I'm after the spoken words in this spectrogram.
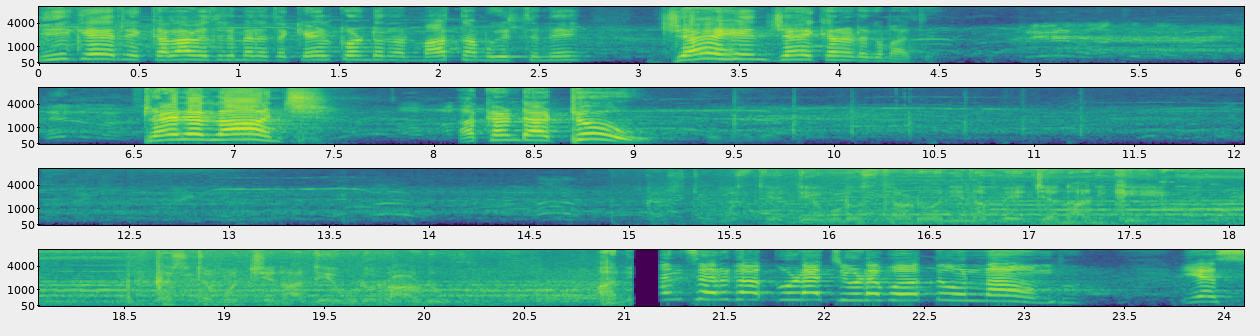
ಹೀಗೆ ಇರಲಿ, ಕಲಾವಿದರ ಮೇಲೆ ಅಂತ ಕೇಳಿಕೊಂಡು ನಾನು ಮಾತನ್ನ ಮುಗಿಸ್ತೀನಿ. ಜೈ ಹಿಂದ್, ಜೈ ಕರ್ನಾಟಕ ಮಾತೆ. ಟ್ರೈಲರ್ ಲಾಂಚ್ ಅಖಂಡ ಟೂ కష్టం వస్తే దేవుడు వస్తాడు అని నమ్మే జనానికి కష్టం వచ్చినా దేవుడు రాడు అని ఆన్సర్గా కూడా చూడబోతూ ఉన్నాం. ఎస్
